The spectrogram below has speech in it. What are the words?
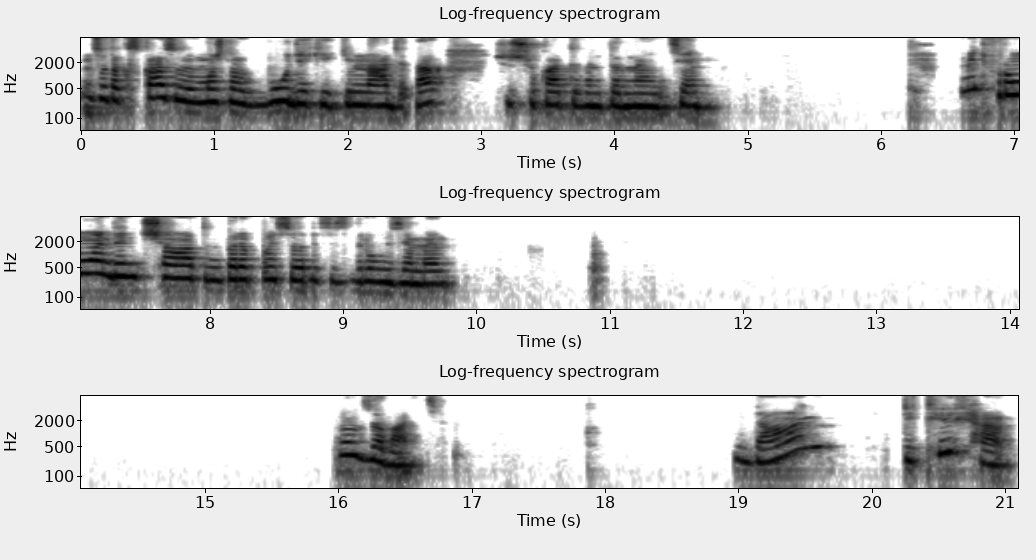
Ну, Це так сказано, можна в будь-якій кімнаті, так? Що шукати в інтернеті. Mit Freunden chatten, переписуватися з друзями. So weiter. Dann die Küche.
